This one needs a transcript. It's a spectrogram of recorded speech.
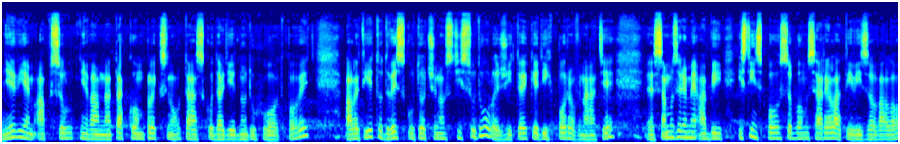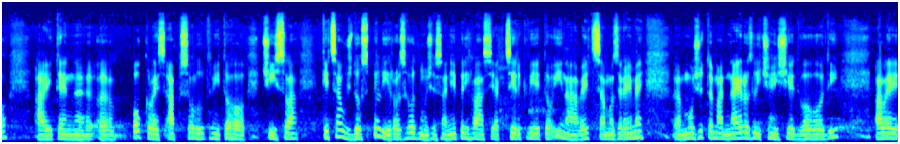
neviem absolútne vám na tak komplexnú otázku dať jednoduchú odpoveď, ale tieto dve skutočnosti sú dôležité, keď ich porovnáte. Samozrejme, aby istým spôsobom sa relativizovalo aj ten e, pokles absolútny toho čísla. Keď sa už dospelí rozhodnú, že sa neprihlásia k cirkvi, je to iná vec. Samozrejme, e, môžu to mať najrozličnejšie dôvody, ale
